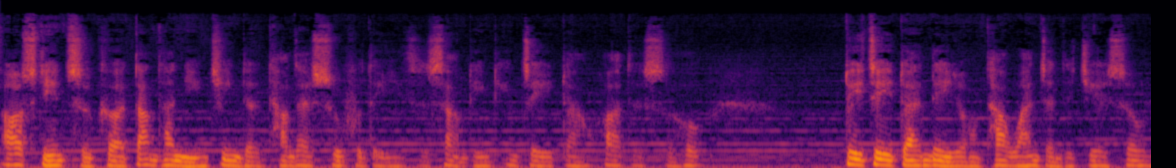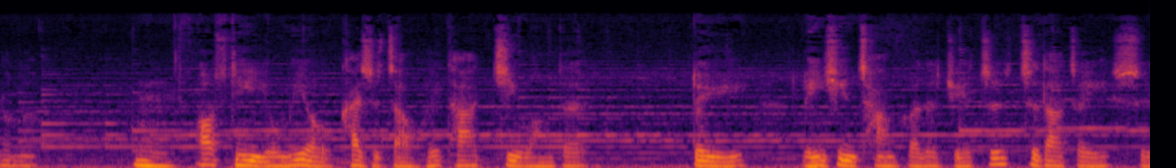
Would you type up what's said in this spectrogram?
奥斯汀此刻，当他宁静的躺在舒服的椅子上聆听这一段话的时候，对这一段内容，他完整的接收了吗？嗯，奥斯汀有没有开始找回他既往的对于灵性场合的觉知？知道这一世，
